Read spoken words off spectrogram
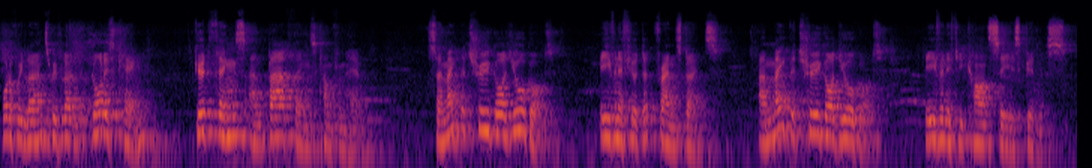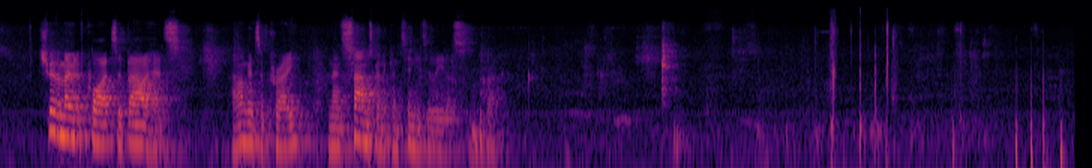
What have we learnt? We've learned that God is king, good things and bad things come from him. So make the true God your God, even if your friends don't. And make the true God your God, even if you can't see his goodness. Should we have a moment of quiet to bow our heads? And I'm going to pray, and then Sam's going to continue to lead us in prayer.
